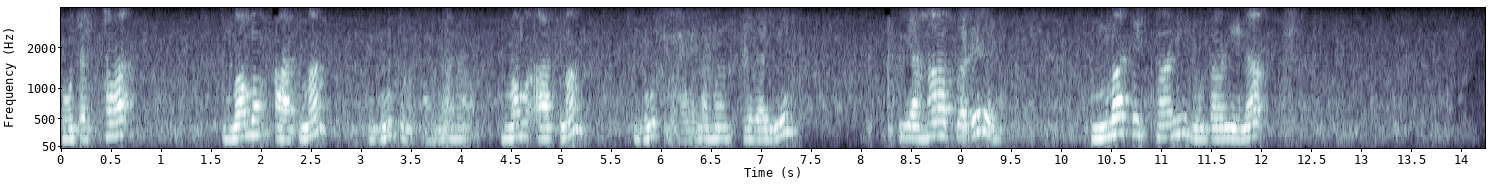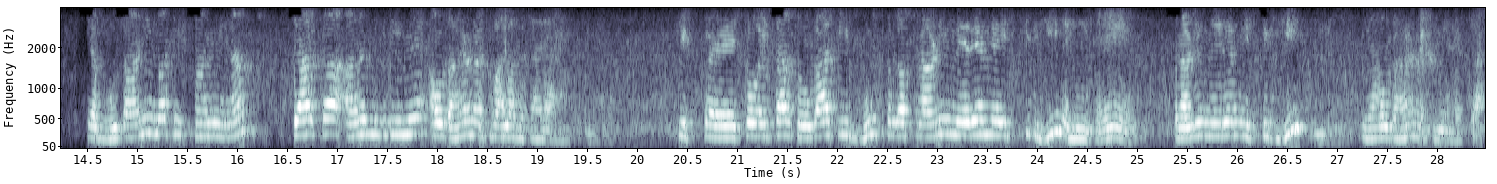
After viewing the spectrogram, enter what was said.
भूतस्था मम आत्मा भूत मम आत्मा भूत भावना लगाइए। यहाँ पर मत स्थानीय भूतानी ना या भूतानी मत स्थानीय ना क्या का आनंद गिरी में अवधारण वाला बताया है? कि तो ऐसा होगा कि भूत मतलब प्राणी मेरे में स्थित ही नहीं है। प्राणी मेरे में स्थित ही यहाँ उदाहरण रखने है क्या?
